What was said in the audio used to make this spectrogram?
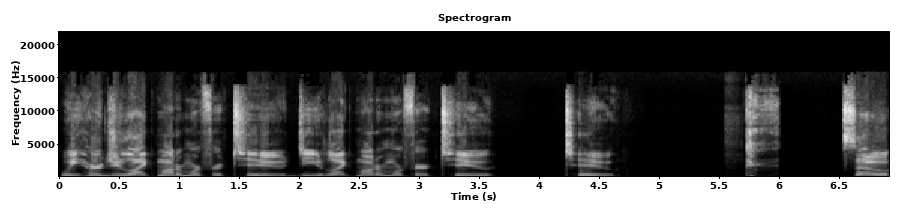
we heard you like Modern Warfare 2. Do you like Modern Warfare 2 2? so uh,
